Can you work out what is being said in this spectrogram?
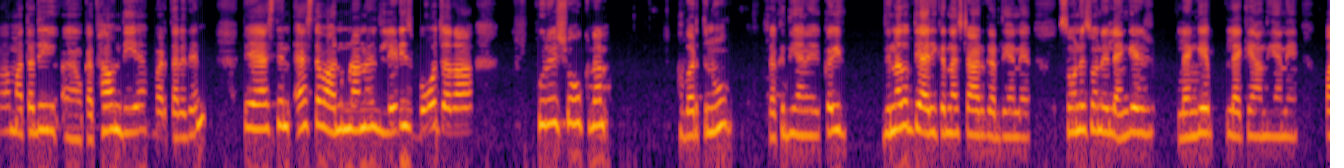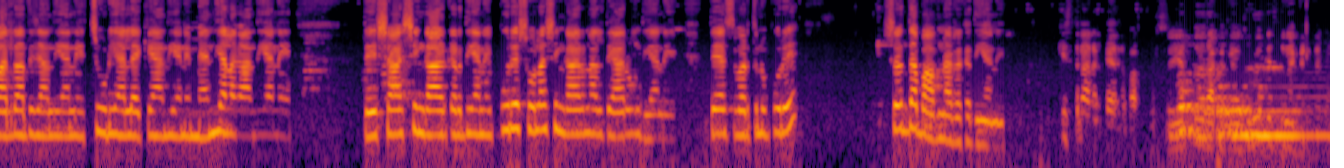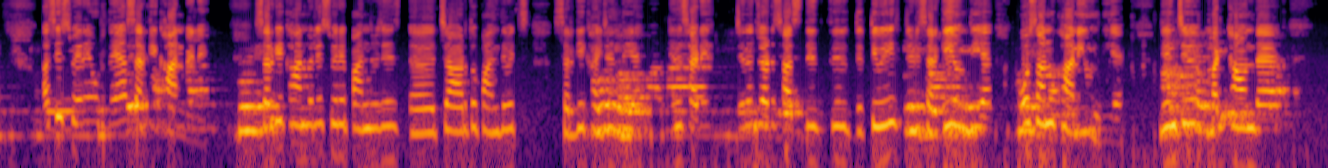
ਮਾਤਾ ਦੀ ਕਥਾ ਹੁੰਦੀ ਹੈ ਵਰਤ ਵਾਲੇ ਦਿਨ। ਤੇ ਇਸ ਦਿਨ ਇਸ ਤਿਉਹਾਰ ਨੂੰ ਮਨਾਉਣ ਲੇਡੀਜ਼ ਬਹੁਤ ਜ਼ਿਆਦਾ ਪੂਰੇ ਸ਼ੌਕ ਨਾਲ ਵਰਤ ਨੂੰ ਰੱਖਦੀਆਂ ਨੇ। ਕਈ ਦਿਨਾਂ ਤੋਂ ਤਿਆਰੀ ਕਰਨਾ ਸਟਾਰਟ ਕਰਦੀਆਂ ਨੇ। ਸੋਹਣੇ ਸੋਹਣੇ ਲਹਿੰਗੇ ਲਹਿੰਗੇ ਲੈ ਕੇ ਆਉਂਦੀਆਂ ਨੇ ਪਾਰਲਰਾਂ ਤੇ ਜਾਂਦੀਆਂ ਨੇ ਚੂੜੀਆਂ ਲੈ ਕੇ ਆਉਂਦੀਆਂ ਨੇ ਮਹਿੰਦੀਆਂ ਲਗਾਉਂਦੀਆਂ ਨੇ ਤੇ ਸਾਜ ਸ਼ਿੰਗਾਰ ਕਰਦੀਆਂ ਨੇ। ਪੂਰੇ 16 ਸ਼ਿੰਗਾਰ ਨਾਲ ਤਿਆਰ ਹੁੰਦੀਆਂ ਨੇ ਤੇ ਇਸ ਵਰਤ ਨੂੰ ਪੂਰੇ ਸ਼ਰਧਾ ਭਾਵ ਨਾਲ ਰੱਖਦੀਆਂ ਨੇ। ਕਿਸ ਤਰ੍ਹਾਂ ਰੱਖਿਆ ਇਹਨਾਂ ਵਰਤ? ਸਵੇਰ ਤੋਂ ਰੱਖਦੇ ਹੋ ਸ਼ੁਰੂ ਕਿਸ ਤਰ੍ਹਾਂ ਕਰਦੇ ਹੋ? ਅਸੀਂ ਸਵੇਰੇ ਉੱਠਦੇ ਹਾਂ ਸਰਗੀ ਖਾਣ ਵੇਲੇ। ਸਰਗੀ ਖਾਣ ਵੇਲੇ ਸਵੇਰੇ 5 ਵਜੇ 4 ਤੋਂ 5 ਦੇ ਵਿੱਚ ਸਰਗੀ ਖਾਈ ਜਾਂਦੀ ਹੈ। ਜਿਹਦੇ ਸਾਡੇ ਜਿਹਦੇ ਸਾਡੇ ਸੱਸ ਦੀ ਦਿੱਤੀ- ਹੋਈ ਜਿਹੜੀ ਸਰਗੀ ਹੁੰਦੀ ਹੈ ਉਹ ਸਾਨੂੰ ਖਾਣੀ ਹੁੰਦੀ ਹੈ। ਜਿਨ ਚ ਮੱਠਾ ਹੁੰਦਾ ਹੈ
